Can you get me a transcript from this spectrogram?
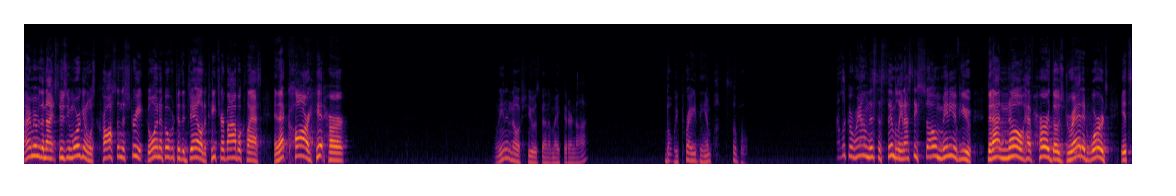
I remember the night Susie Morgan was crossing the street, going over to the jail to teach her Bible class, and that car hit her we didn't know if she was going to make it or not. But we prayed the impossible. I look around this assembly and I see so many of you that I know have heard those dreaded words, it's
